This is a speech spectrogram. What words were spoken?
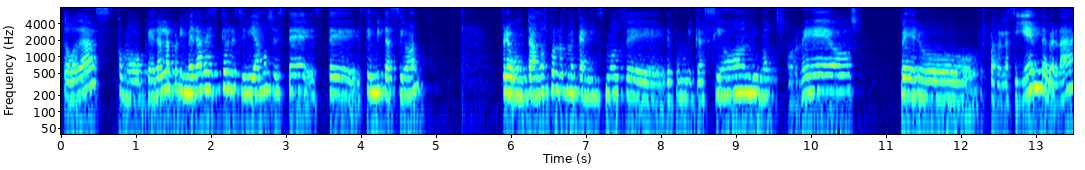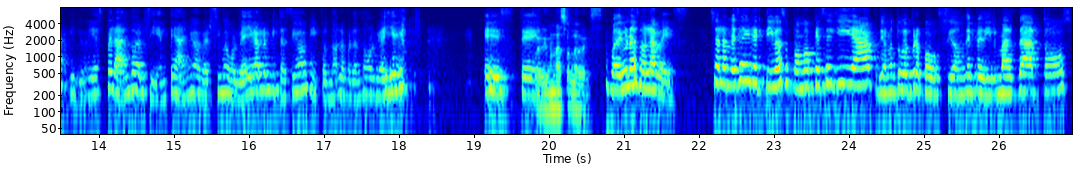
todas, como que era la primera vez que recibíamos este, este, esta invitación, preguntamos por los mecanismos de, comunicación, dimos los correos, pero pues para la siguiente, ¿verdad? Y yo ya esperando al siguiente año a ver si me volvía a llegar la invitación y pues no, la verdad no volvió a llegar. Este, fue de una sola vez. Fue de una sola vez. O sea, la mesa directiva supongo que seguía, pues yo no tuve precaución de pedir más datos.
